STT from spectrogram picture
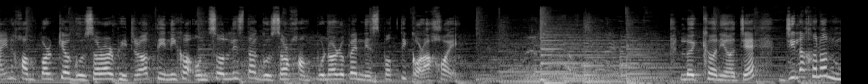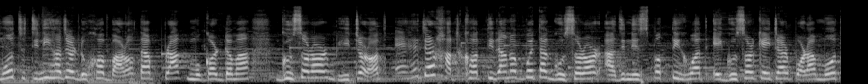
আইন সম্পৰ্কীয় গোচৰৰ ভিতৰত তিনিশ ঊনচল্লিছটা গোচৰ সম্পূৰ্ণৰূপে নিষ্পত্তি কৰা হয়। লক্ষণীয় যে জিলাখনত মুঠ তিনি হাজাৰ দুশ বাৰটা প্ৰাক মোকৰ্দমা গোচৰৰ ভিতৰত এহেজাৰ সাতশ তিৰানব্বৈটা গোচৰৰ আজি নিষ্পত্তি হোৱাত এই গোচৰকেইটাৰ পৰা মুঠ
